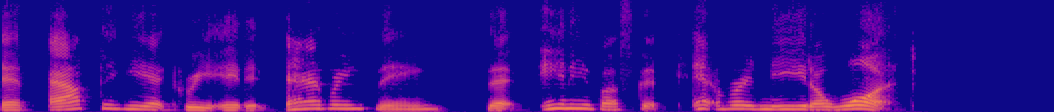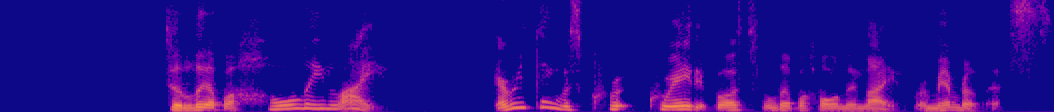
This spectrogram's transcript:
And after he had created everything that any of us could ever need or want to live a holy life, everything was cr created for us to live a holy life. Remember this.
